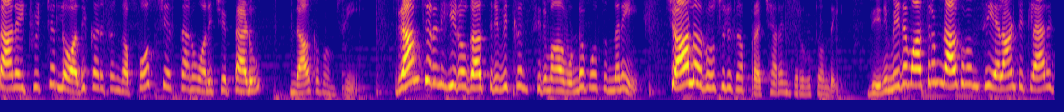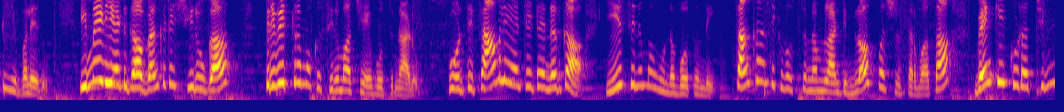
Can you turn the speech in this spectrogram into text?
తానే ట్విట్టర్లో అధికారికంగా పోస్ట్ చేస్తాను అని చెప్పాడు నాగవంశీ. రామ్ చరణ్ హీరోగా త్రివిక్రమ్ సినిమా ఉండబోతుందని చాలా రోజులుగా ప్రచారం జరుగుతోంది. దీని మీద మాత్రం నాగవంశీ ఎలాంటి క్లారిటీ ఇవ్వలేదు. ఇమీడియట్గా వెంకటేష్ హీరోగా త్రివిక్రమ్ ఒక సినిమా చేయబోతున్నాడు. పూర్తి ఫ్యామిలీ ఎంటర్టైనర్గా ఈ సినిమా ఉండబోతుంది. సంక్రాంతికి వస్తున్నాం లాంటి బ్లాక్ బస్టర్ తర్వాత వెంకీ కూడా చిన్న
